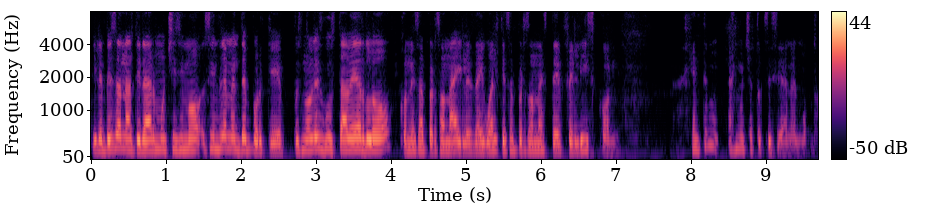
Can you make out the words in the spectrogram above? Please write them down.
Y le empiezan a tirar muchísimo simplemente porque pues no les gusta verlo con esa persona y les da igual que esa persona esté feliz con gente. Hay mucha toxicidad en el mundo.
